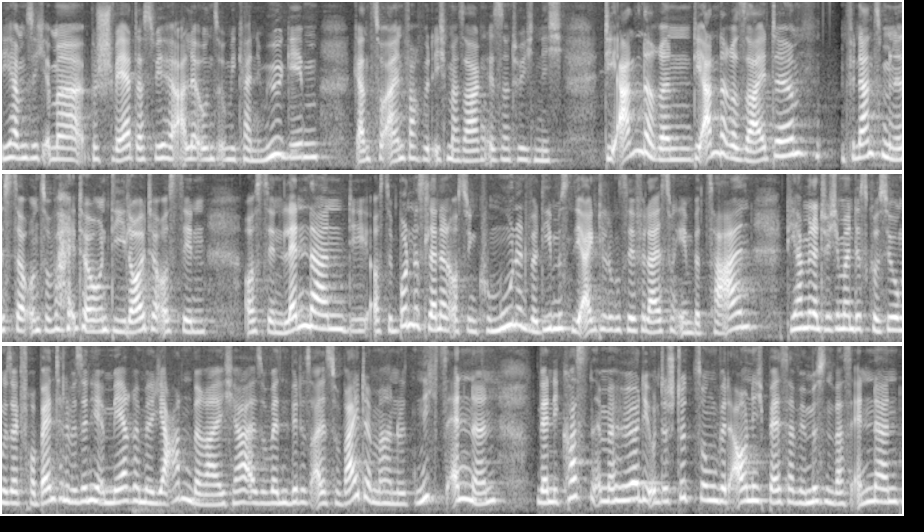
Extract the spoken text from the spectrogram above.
Die haben sich immer beschwert, dass wir hier alle uns irgendwie keine Mühe geben. Ganz so einfach würde ich mal sagen, ist natürlich nicht. Die anderen, die andere Seite, Finanzminister und so weiter und die Leute aus den, aus den Ländern, die, aus den Bundesländern, aus den Kommunen, weil die müssen die Eigentumshilfeleistung eben bezahlen, die haben mir natürlich immer in Diskussionen gesagt, Frau Bentel, wir sind hier im mehrere Milliardenbereich, ja, also wenn wir das alles so weitermachen und nichts ändern, werden die Kosten immer höher, die Unterstützung wird auch nicht besser, wir müssen was ändern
